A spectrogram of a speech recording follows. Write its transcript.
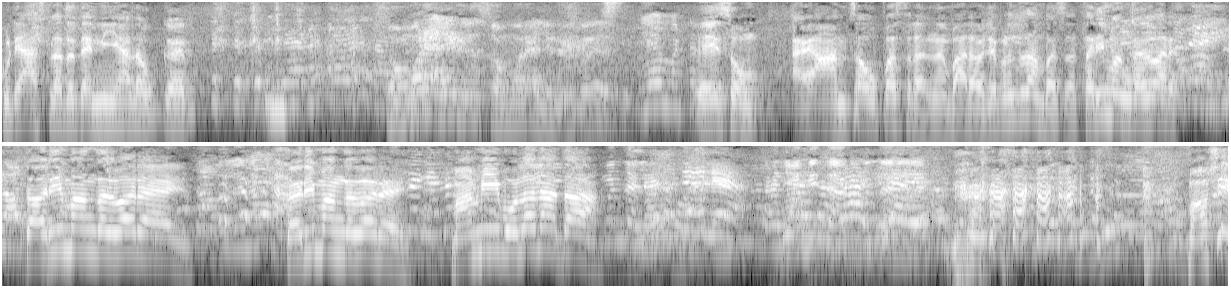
कुठे असला तर त्यांनी या लवकर. समोर आले गेलो समोर आले गेलो ए सोम आमचा उपास राहिला ना बारा वाजेपर्यंत थांबायचा तरी मंगळवार आहे. तरी मंगळवार आहे. तरी मंगळवार आहे. मामी बोला ना आता. मावशे.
